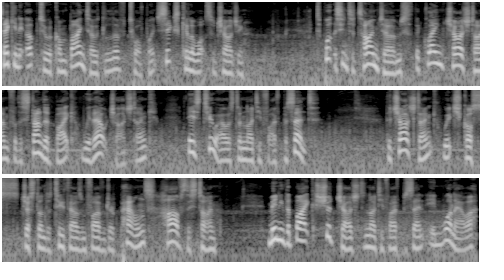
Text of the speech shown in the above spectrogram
taking it up to a combined total of 12.6 kilowatts of charging. To put this into time terms, the claimed charge time for the standard bike without charge tank is 2 hours to 95%. The charge tank, which costs just under £2,500, halves this time, meaning the bike should charge to 95% in 1 hour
